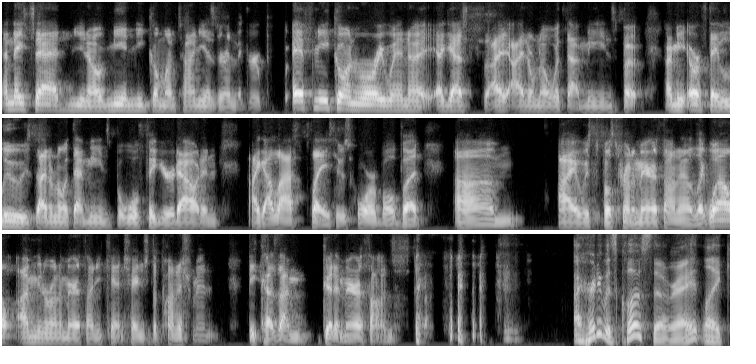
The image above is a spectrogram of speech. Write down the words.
And they said, you know, me and Nico Montañez are in the group. If Nico and Rory win, I, I guess I, I don't know what that means, but I mean, or if they lose, I don't know what that means, but we'll figure it out. And I got last place. It was horrible, but um, I was supposed to run a marathon. I was like, well, I'm going to run a marathon. You can't change the punishment because I'm good at marathons. I heard it was close though, right? Like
